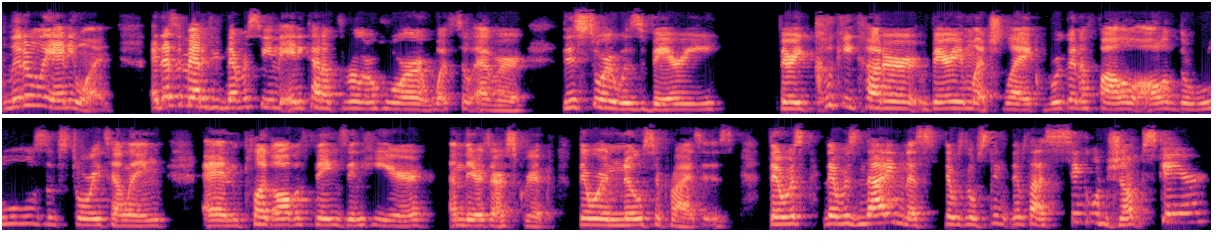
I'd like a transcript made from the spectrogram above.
literally anyone. It doesn't matter if you've never seen any kind of thriller horror whatsoever. This story was very very cookie cutter, very much like we're going to follow all of the rules of storytelling and plug all the things in here, and there's our script. There were no surprises. There was there was not even a there was no there was not a single jump scare.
